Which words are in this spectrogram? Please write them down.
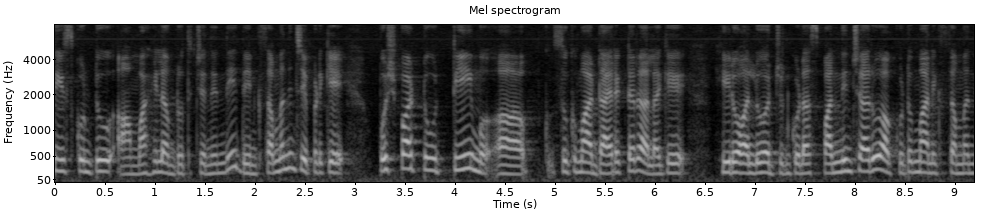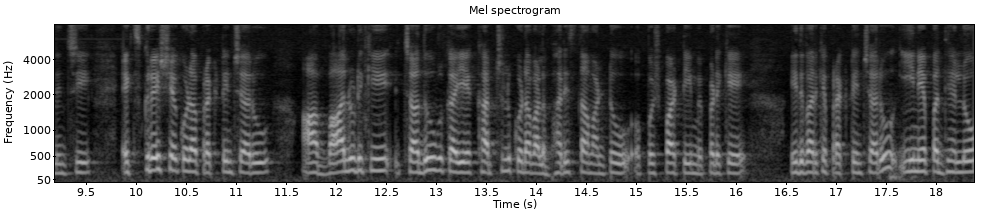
తీసుకుంటూ ఆ మహిళ మృతి చెందింది. దీనికి సంబంధించి ఇప్పటికే Pushpa two team Sukumar director అలాగే హీరో అల్లు అర్జున్ కూడా స్పందించారు. ఆ కుటుంబానికి సంబంధించి ఎక్స్క్రేషియా కూడా ప్రకటించారు. ఆ బాలుడికి చదువుకు అయ్యే ఖర్చులు కూడా వాళ్ళు భరిస్తామంటూ పుష్ప టీం ఇప్పటికే ఇదివరకే ప్రకటించారు. ఈ నేపథ్యంలో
